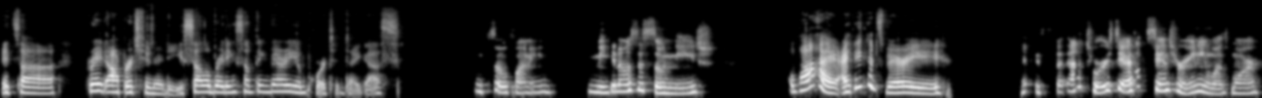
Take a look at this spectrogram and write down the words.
it's a great opportunity, celebrating something very important, I guess. It's so funny. Mykonos is so niche. Why? I think it's very, It's not touristy. I thought Santorini was more.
